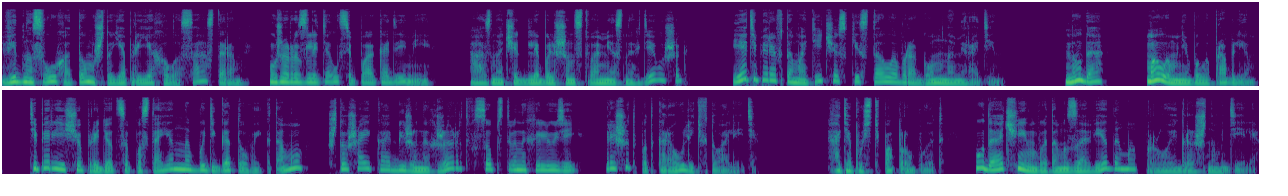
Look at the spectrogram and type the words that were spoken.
Видно, слух о том, что я приехала с Астером, уже разлетелся по академии, а значит, для большинства местных девушек я теперь автоматически стала врагом номер один. Ну да, мало мне было проблем. Теперь еще придется постоянно быть готовой к тому, что шайка обиженных жертв собственных иллюзий решит подкараулить в туалете. Хотя пусть попробуют. Удачи им в этом заведомо проигрышном деле.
